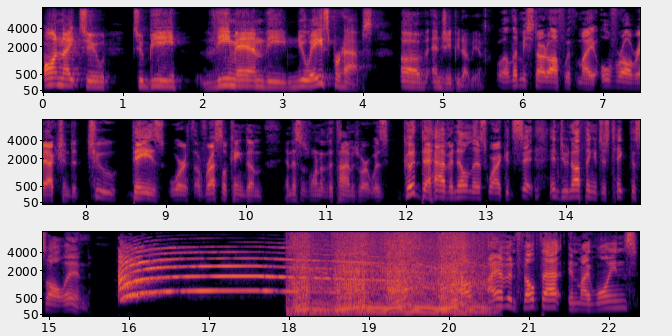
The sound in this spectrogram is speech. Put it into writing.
on night two to be the man, the new ace perhaps of NJPW. Well, let me start off with my overall reaction to two days worth of Wrestle Kingdom. And this was one of the times where it was good to have an illness where I could sit and do nothing and just take this all in. Um, I haven't felt that in my loins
